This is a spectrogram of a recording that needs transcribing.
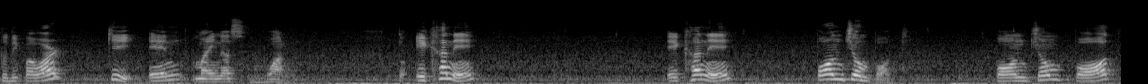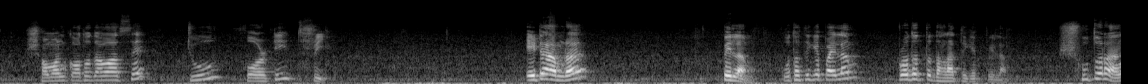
টু দি পাওয়ার কি? এন মাইনাস ওয়ান তো এখানে এখানে পঞ্চম পদ। পঞ্চম পদ সমান কত দেওয়া আছে? টু ফর্টি থ্রি এটা আমরা পেলাম। কোথা থেকে পাইলাম? প্রদত্ত ধারা থেকে পেলাম। সুতরাং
